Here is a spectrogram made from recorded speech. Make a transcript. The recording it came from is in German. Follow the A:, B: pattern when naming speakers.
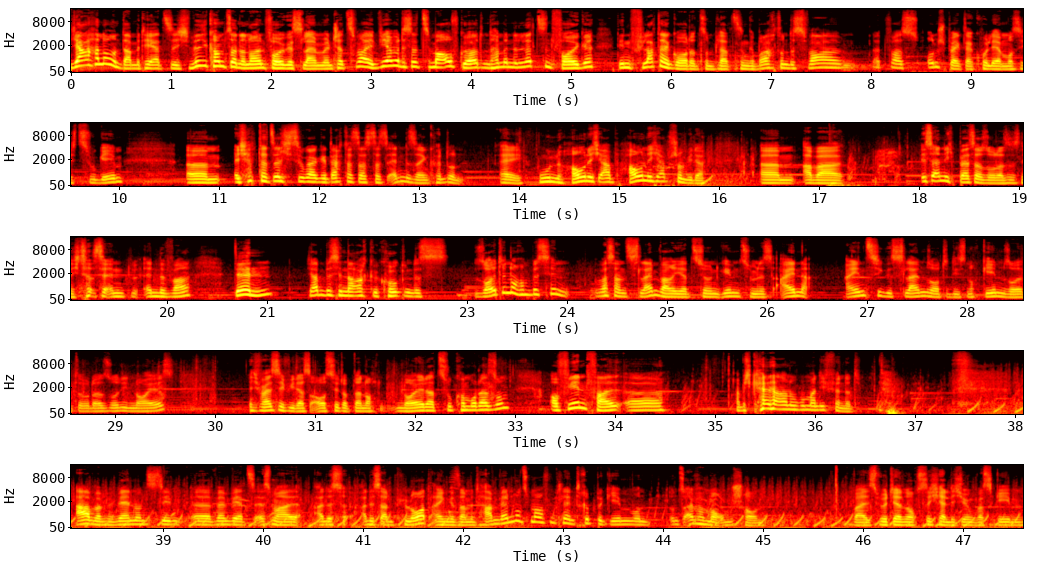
A: Ja, hallo und damit herzlich willkommen zu einer neuen Folge Slime Rancher 2. Wir haben das letzte Mal aufgehört und haben in der letzten Folge den Flattergorde zum Platzen gebracht und es war etwas unspektakulär, muss ich zugeben. Ähm, ich habe tatsächlich sogar gedacht, dass das das Ende sein könnte und hey, Huhn, hau nicht ab, hau nicht ab schon wieder. Ähm, aber ist eigentlich besser so, dass es nicht das Ende war, denn ich habe ein bisschen nachgeguckt und es sollte noch ein bisschen was an Slime-Variationen geben, zumindest eine einzige Slime-Sorte, die es noch geben sollte oder so, die neu ist. Ich weiß nicht, wie das aussieht, ob da noch neue dazukommen oder so. Auf jeden Fall äh, habe ich keine Ahnung, wo man die findet. Aber wir werden uns den, äh, wenn wir jetzt erstmal alles, alles an Plot eingesammelt haben, werden wir uns mal auf einen kleinen Trip begeben und uns einfach mal umschauen. Weil es wird ja noch sicherlich irgendwas geben,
